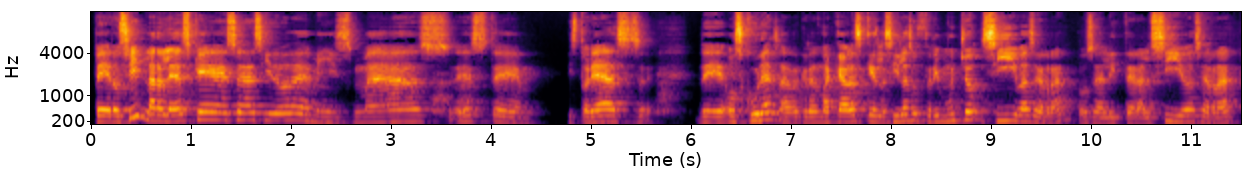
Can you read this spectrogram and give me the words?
Pero sí, la realidad es que esa ha sido de mis más, este, historias de oscuras, a ver, las macabras, que sí la sufrí mucho, sí iba a cerrar, o sea, literal, sí iba a cerrar.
